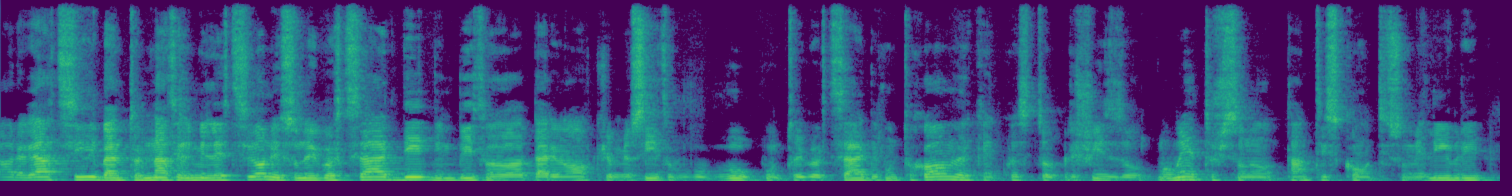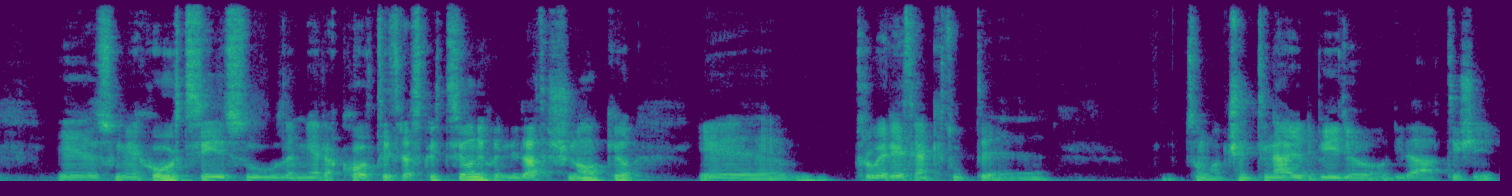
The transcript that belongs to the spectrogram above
Ciao ragazzi, bentornati alle mie lezioni, sono Igor Sardi, vi invito a dare un occhio al mio sito www.igorsardi.com perché in questo preciso momento ci sono tanti sconti sui miei libri, eh, sui miei corsi, sulle mie raccolte di trascrizioni, quindi dateci un occhio e troverete anche tutte, insomma, centinaia di video didattici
